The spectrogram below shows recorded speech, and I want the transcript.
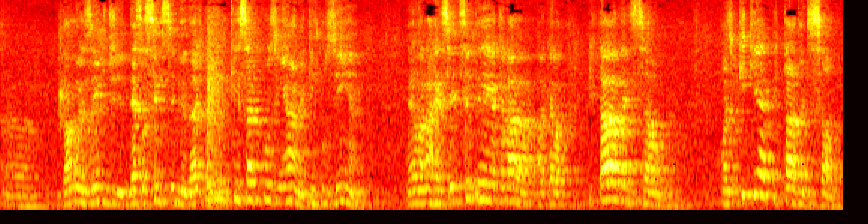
uh, dar um exemplo de, dessa sensibilidade para quem, quem, sabe cozinhar, né? quem cozinha. Né? Lá na receita sempre tem aquela, aquela pitada de sal. Mas o que, que é a pitada de sal?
